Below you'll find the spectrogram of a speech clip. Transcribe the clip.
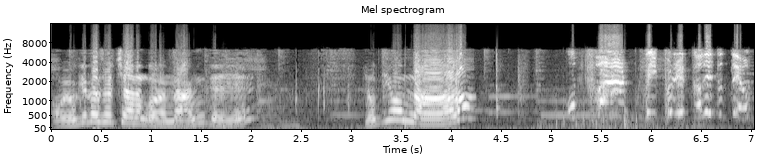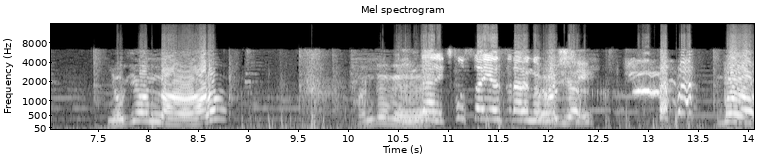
어, 여기다 설치하는 거였나? 아닌데? 여기였나? 오빠 밑뿌리 꺼내줬대요. 여기였나? 안 되네. 인간이 초사이언스라는 걸. 보시. 뭐야? 와,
